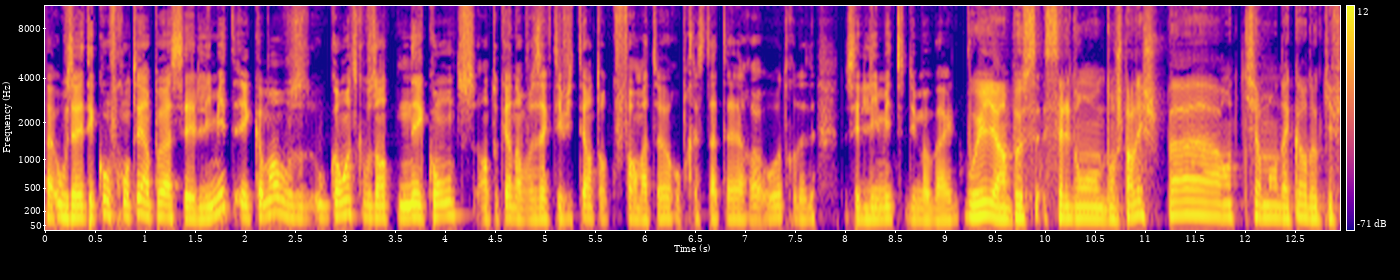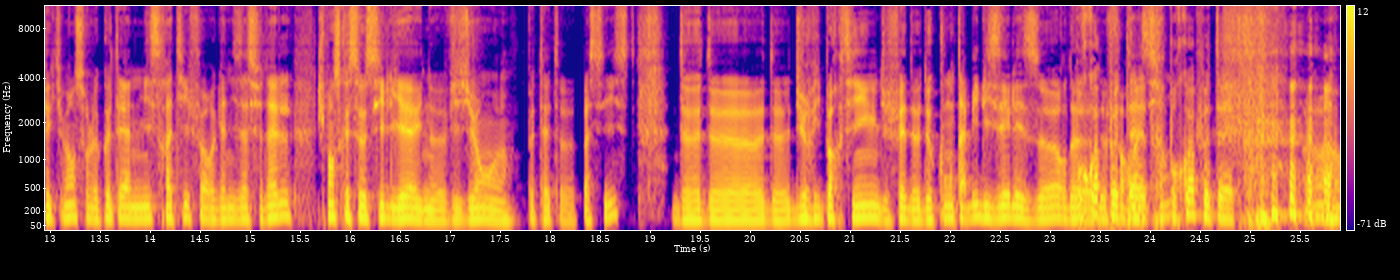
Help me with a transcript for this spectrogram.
euh, vous avez été confronté un peu à ces limites et comment, vous, comment est-ce que vous en tenez compte, en tout cas dans vos activités en tant que formateur ou prestataire euh, ou autre, de, ces limites du mobile? Oui, il y a un peu celle dont, dont je parlais. Je suis pas entièrement d'accord. Donc effectivement, sur le côté administratif, organisationnel, je pense que c'est aussi lié à une vision euh, peut-être passiste de, de, du reporting, du fait de, comptabiliser les heures de, Pourquoi peut-être? Pourquoi peut-être? Ah,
